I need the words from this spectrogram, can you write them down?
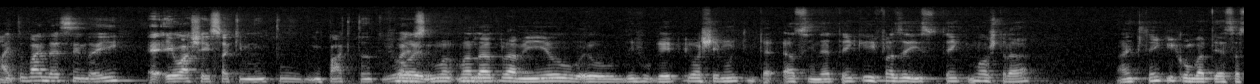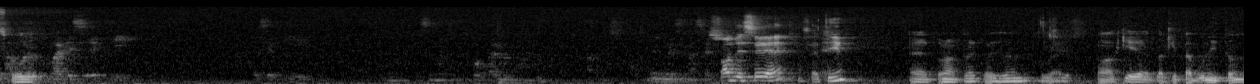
Aí tu vai descendo aí. É, eu achei isso aqui muito impactante. Viu? Foi, mandaram para mim, eu, eu divulguei porque eu achei muito assim, né? Tem que fazer isso, tem que mostrar. A gente tem que combater essas coisas. Vai descer aqui. Descer aqui. Só descer, é? Certinho? É, pronto, vai coisando. Ó, aqui, aqui tá bonitão.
